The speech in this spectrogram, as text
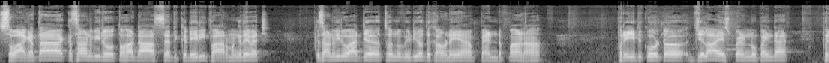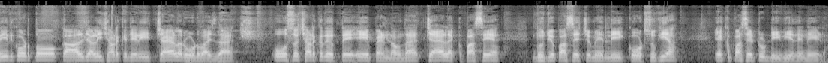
ਸਵਾਗਤ ਆ ਕਿਸਾਨ ਵੀਰੋ ਤੁਹਾਡਾ ਸਿੱਧਕ ਡੇਰੀ ਫਾਰਮਿੰਗ ਦੇ ਵਿੱਚ। ਕਿਸਾਨ ਵੀਰੋ, ਅੱਜ ਤੁਹਾਨੂੰ ਵੀਡੀਓ ਦਿਖਾਉਣੇ ਆ ਪਿੰਡ ਭਾਣਾ। ਫਰੀਦਕੋਟ ਜ਼ਿਲ੍ਹਾ ਇਸ ਪਿੰਡ ਨੂੰ ਪੈਂਦਾ ਫਰੀਦਕੋਟ ਤੋਂ ਕਾਲਜ ਵਾਲੀ ਸੜਕ ਜਿਹੜੀ ਚਹਿਲ ਰੋਡ ਵੱਜਦਾ ਉਸ ਸੜਕ ਦੇ ਉੱਤੇ ਇਹ ਪਿੰਡ ਆਉਂਦਾ ਚਹਿਲ ਇੱਕ ਪਾਸੇ ਹੈ, ਦੂਜੇ ਪਾਸੇ ਚਮੇਲੀ ਕੋਟ ਸੁਖੀਆ ਇੱਕ ਪਾਸੇ ਢੁੱਡੀ ਵੀ ਇਹਦੇ ਨੇੜ ਹੈ।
